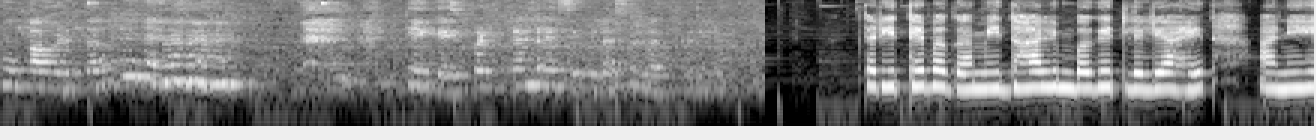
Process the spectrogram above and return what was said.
खूप आवडतं? ठीक आहे पटकन रेसिपीला सुरुवात करूया. तर इथे बघा मी दहा लिंब घेतलेली आहेत आणि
